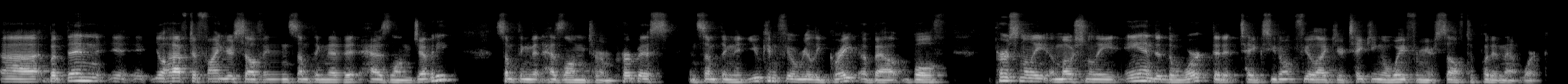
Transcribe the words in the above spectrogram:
Uh, but then it, it, you'll have to find yourself in something that it has longevity, something that has long term purpose, and something that you can feel really great about both personally, emotionally, and the work that it takes. You don't feel like you're taking away from yourself to put in that work.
